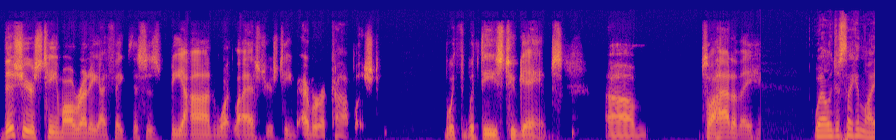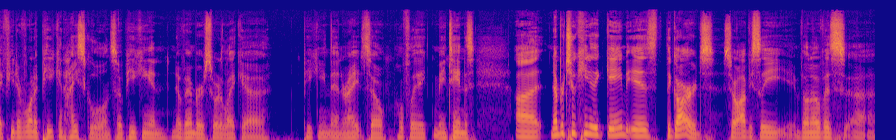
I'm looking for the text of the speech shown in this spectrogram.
This year's team already, I think this is beyond what last year's team ever accomplished with with these two games. Um, so how do they? Well, just like in life, you never want to peak in high school, and so peaking in November is sort of like uh, peaking then, right? So hopefully they maintain this. Uh, number two key to the game is the guards. So obviously Villanova's uh,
